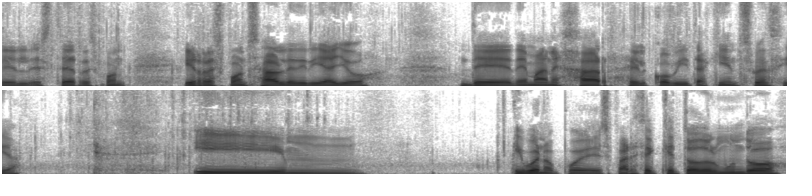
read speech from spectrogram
el, este irresponsable, diría yo, de, manejar el COVID aquí en Suecia. Y, y, bueno, pues parece que todo el mundo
